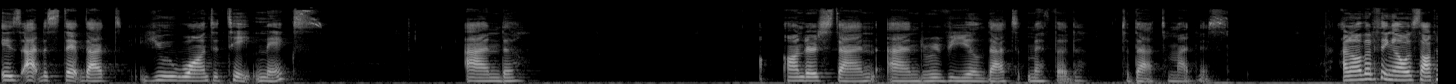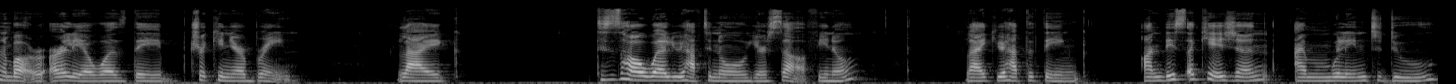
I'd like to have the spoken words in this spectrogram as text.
is at the step that you want to take next and understand and reveal that method to that madness. Another thing I was talking about er, earlier was the trick in your brain. Like, this is how well you have to know yourself, you know? Like, you have to think, on this occasion, I'm willing to do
